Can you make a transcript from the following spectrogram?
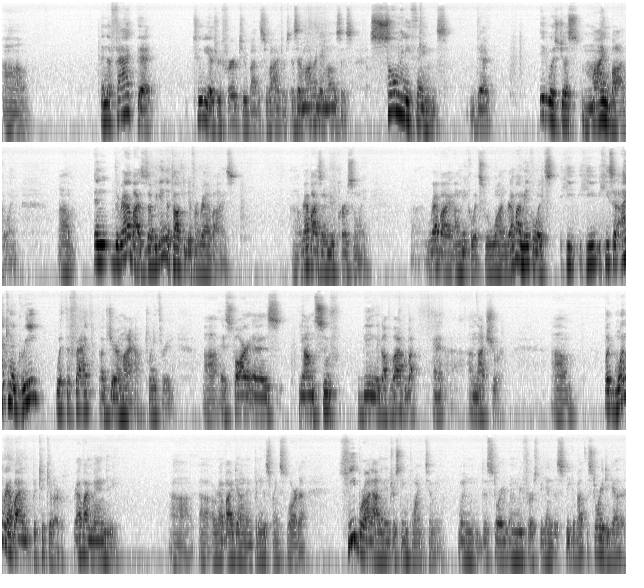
Um, and the fact that Tuvia is referred to by the survivors as their modern day Moses, so many things that it was just mind boggling. Um, and the rabbis, as I began to talk to different rabbis, uh, rabbis that I knew personally, uh, Rabbi Minkowitz for one, Rabbi Minkowitz, he, he, he said, I can agree with the fact of Jeremiah 23 uh, as far as Yam Suf being the Gulf of Aqaba, and I'm not sure. Um, but one rabbi in particular, Rabbi Mendy, uh, uh, a rabbi down in Bonita Springs, Florida, he brought out an interesting point to me when the story, when we first began to speak about the story together.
